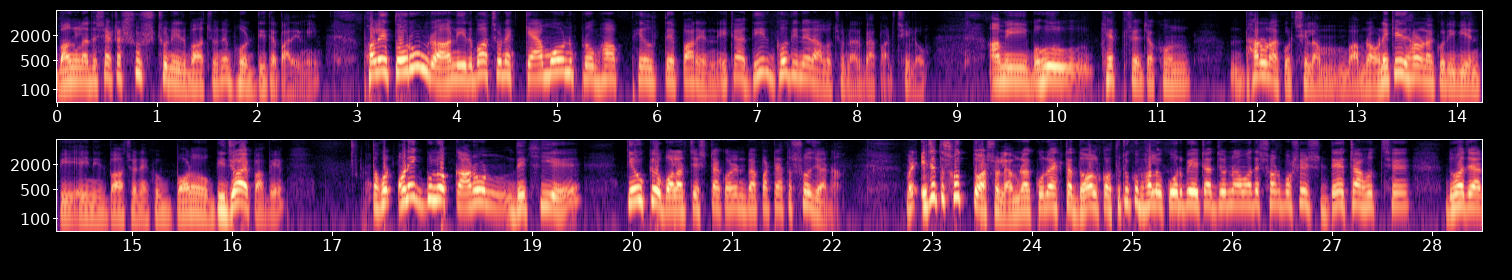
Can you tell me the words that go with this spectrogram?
বাংলাদেশে একটা সুষ্ঠু নির্বাচনে ভোট দিতে পারেনি। ফলে তরুণরা নির্বাচনে কেমন প্রভাব ফেলতে পারেন, এটা দীর্ঘদিনের আলোচনার ব্যাপার ছিল। আমি বহু ক্ষেত্রে যখন ধারণা করছিলাম বা আমরা অনেকেই ধারণা করি বিএনপি এই নির্বাচনে খুব বড় বিজয় পাবে, তখন অনেকগুলো কারণ দেখিয়ে কেউ কেউ বলার চেষ্টা করেন ব্যাপারটা এত সোজা না। মানে এটা তো সত্য আসলে, আমরা কোনো একটা দল কতটুকু ভালো করবে এটার জন্য আমাদের সর্বশেষ ডেটা হচ্ছে দু হাজার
